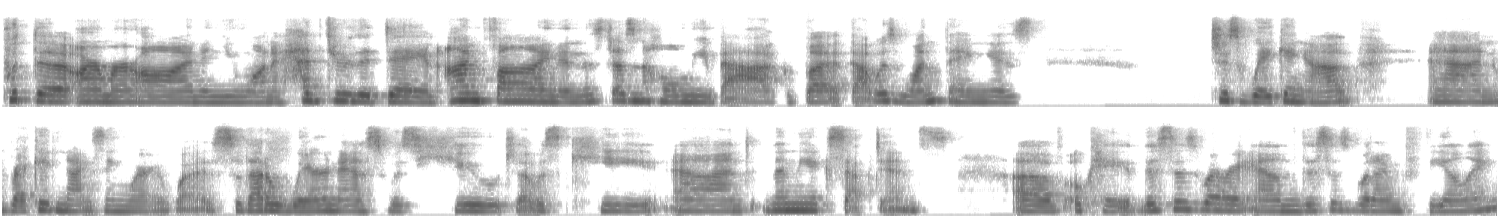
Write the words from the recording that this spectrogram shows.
put the armor on and you want to head through the day and I'm fine and this doesn't hold me back. But that was one thing is just waking up and recognizing where I was. So that awareness was huge. That was key. And then the acceptance of, okay, this is where I am. This is what I'm feeling.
